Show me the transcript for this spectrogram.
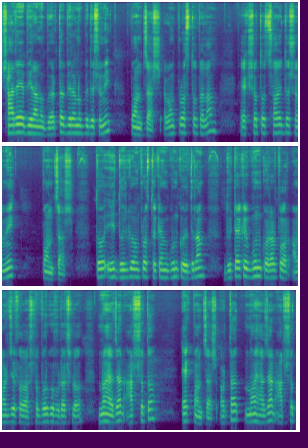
সাড়ে বিরানব্বই, অর্থাৎ বিরানব্বই দশমিক পঞ্চাশ এবং প্রস্থ পেলাম একশত ছয় দশমিক পঞ্চাশ। তো এই দৈর্ঘ্য এবং প্রস্থকে আমি গুণ করে দিলাম। দুইটাকে গুণ করার পর আমার যে ফল আসলো, বর্গফুট আসলো নয় হাজার আটশত এক পঞ্চাশ অর্থাৎ নয় হাজার আটশত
